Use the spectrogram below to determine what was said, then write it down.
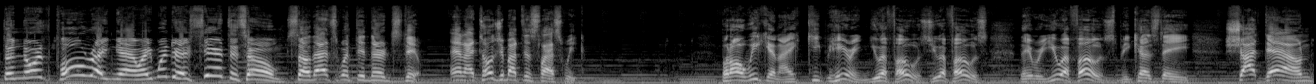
the North Pole right now. I wonder if Santa's home. So that's what the nerds do. And I told you about this last week. But all weekend I keep hearing UFOs, UFOs. They were UFOs because they shot down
